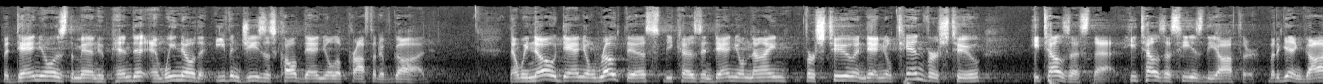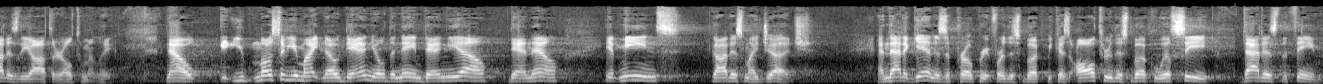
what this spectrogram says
But Daniel is the man who penned it, and we know that even Jesus called Daniel a prophet of God. Now we know Daniel wrote this because in Daniel 9, verse 2, and Daniel 10, verse 2, he tells us that. He tells us he is the author. But again, God is the author ultimately. Now, it, you, most of you might know Daniel, the name Daniel, Daniel. It means God is my judge. And that again is appropriate for this book because all through this book we'll see that is the theme.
